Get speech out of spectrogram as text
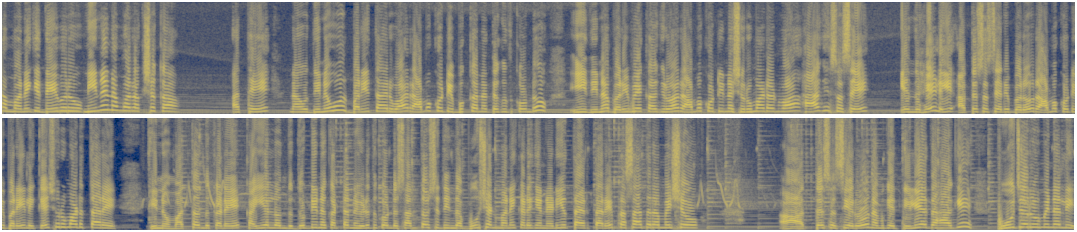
ನಮ್ಮ ಮನೆಗೆ ದೇವರು, ನೀನೇ ನಮ್ಮ ರಕ್ಷಕ. ಅತ್ತೆ, ನಾವು ದಿನವೂ ಬರೀತಾ ಇರುವ ರಾಮಕೋಟಿ ಬುಕ್ ಅನ್ನ ತೆಗೆದುಕೊಂಡು ಈ ದಿನ ಬರಿಬೇಕಾಗಿರುವ ರಾಮಕೋಟಿನ ಶುರು ಮಾಡೋಣವಾ? ಹಾಗೆ ಸೊಸೆ, ಎಂದು ಹೇಳಿ ಅತ್ತೆ ಸೊಸೆಯರಿಬ್ಬರು ರಾಮಕೋಟಿ ಬರೆಯಲಿಕ್ಕೆ ಶುರು ಮಾಡುತ್ತಾರೆ. ಇನ್ನು ಮತ್ತೊಂದು ಕಡೆ ಕೈಯಲ್ಲೊಂದು ದುಡ್ಡಿನ ಕಟ್ಟನ್ನು ಹಿಡಿದುಕೊಂಡು ಸಂತೋಷದಿಂದ ಭೂಷಣ್ ಮನೆ ಕಡೆಗೆ ನಡೆಯುತ್ತಾ ಇರ್ತಾರೆ ಪ್ರಸಾದ ರಮೇಶು. ಆ ಅತ್ತ ಸಸ್ಯರು ನಮಗೆ ತಿಳಿಯದ ಹಾಗೆ ಪೂಜಾ ರೂಮಿನಲ್ಲಿ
